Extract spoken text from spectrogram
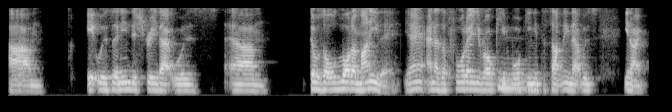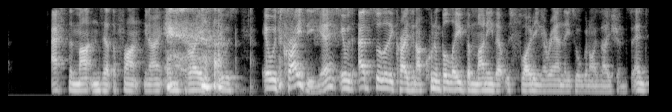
Um, it was an industry that was um, there was a lot of money there, yeah. And as a 14 year old kid mm. walking into something that was, you know, Aston Martins out the front, you know, M3s, it was it was crazy, yeah. It was absolutely crazy, and I couldn't believe the money that was floating around these organizations. And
